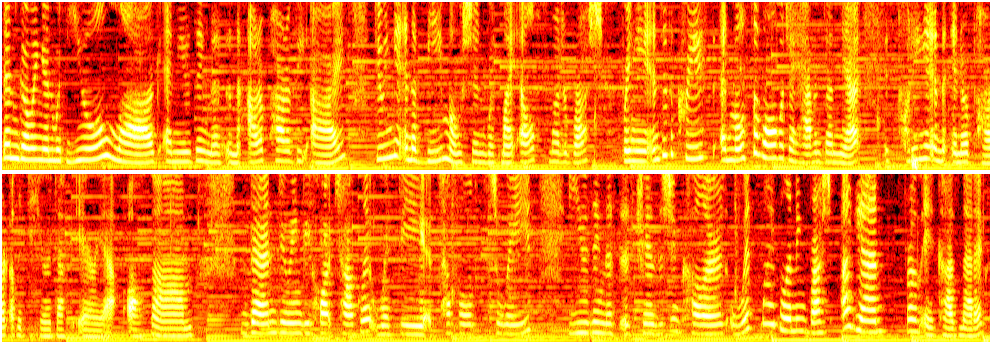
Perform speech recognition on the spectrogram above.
Then going in with Yule Log and using this in the outer part of the eye, doing it in a V motion with my e.l.f. smudger brush, bringing it into the crease, and most of all, which I haven't done yet, is putting it in the inner part of the tear duct area. Awesome! Then doing the hot chocolate with the Tuffled Suede, using this as transition colors with my blending brush again from IT Cosmetics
